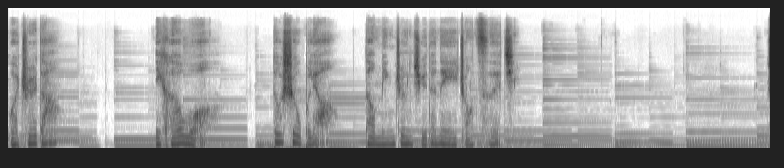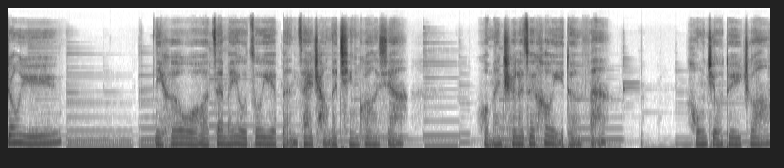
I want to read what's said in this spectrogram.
我知道，你和我都受不了到民政局的那一种刺激。终于，你和我在没有作业本在场的情况下，我们吃了最后一顿饭，红酒对撞。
